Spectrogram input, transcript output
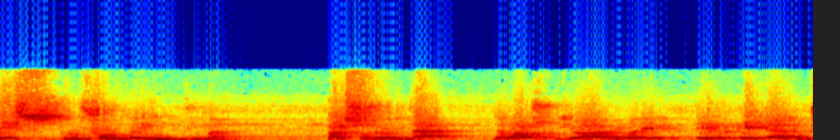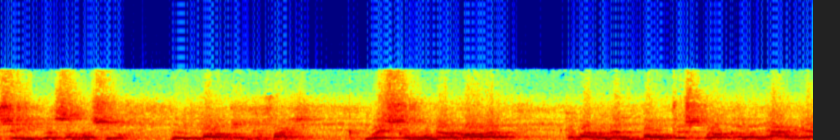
més profunda íntima personalitat, llavors jo arribaré, he, he aconseguit la salvació. No importa el que faci. Diu, és com una roda que va donant voltes però que a la llarga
